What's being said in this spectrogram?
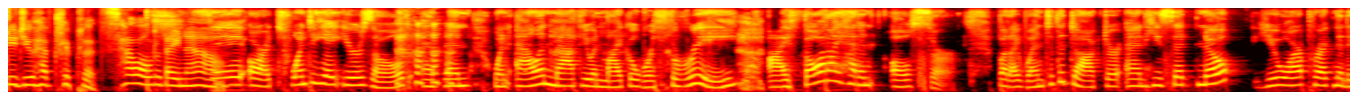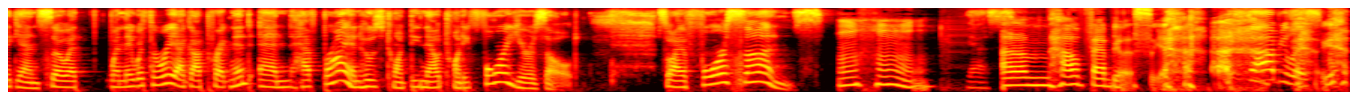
did you have triplets? How old are they now? They are 28 years old. And then when Alan, Matthew, and Michael were three, I thought I had an ulcer, but I went to the doctor and he said, Nope, you are pregnant again. So at when they were three, I got pregnant and have Brian, who's 20 now 24 years old. So I have four sons. Mm-hmm. Yes. Um, how fabulous. Yeah. Fabulous. yeah,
